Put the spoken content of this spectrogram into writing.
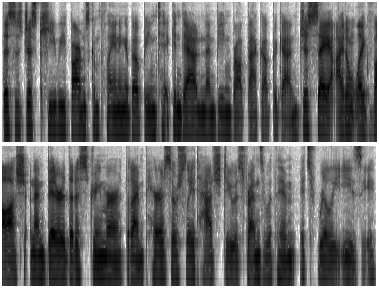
This is just Kiwi Farms complaining about being taken down and then being brought back up again. Just say, I don't like Vaush and I'm bitter that a streamer that I'm parasocially attached to is friends with him. It's really easy.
